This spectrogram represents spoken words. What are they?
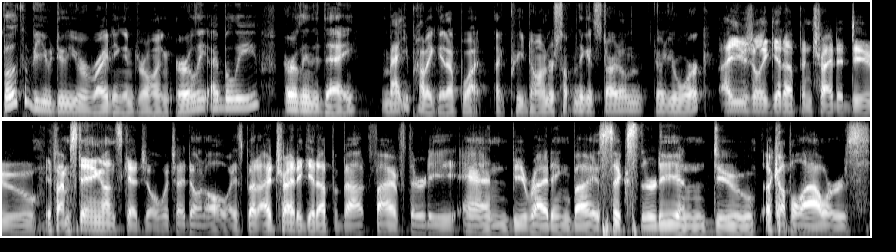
Both of you do your writing and drawing early, I believe, early in the day. Matt, you probably get up what, like pre dawn or something to get started on your work? I usually get up and try to do if I'm staying on schedule, which I don't always, but I try to get up about 5:30 and be writing by 6:30 and do a couple hours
